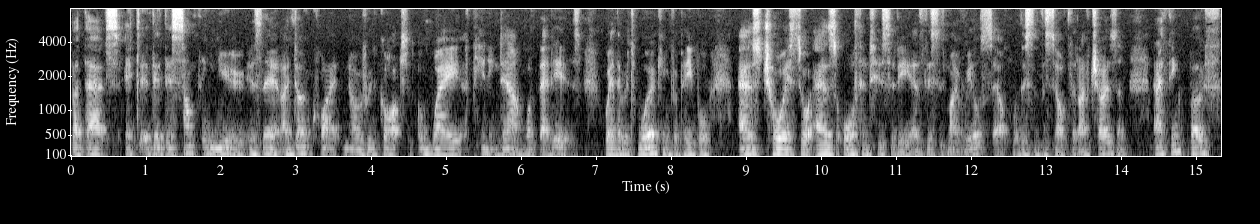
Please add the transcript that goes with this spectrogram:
but that it, it, there's something new is there. And I don't quite know if we've got a way of pinning down what that is, whether it's working for people as choice or as authenticity, as this is my real self or this is the self that I've chosen. And I think both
